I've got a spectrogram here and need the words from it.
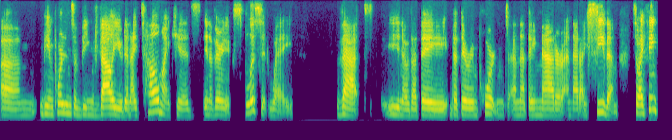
um, the importance of being valued. And I tell my kids in a very explicit way that you know that they that they're important and that they matter and that i see them so i think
